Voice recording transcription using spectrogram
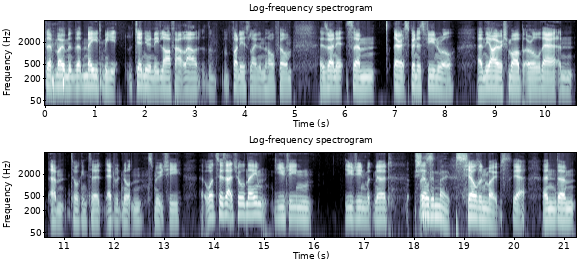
the moment that made me genuinely laugh out loud. The funniest line in the whole film is when it's um they're at Spinner's funeral and the Irish mob are all there and um talking to Edward Norton Smoochy uh, what's his actual name? Eugene Eugene McNerd. Sheldon Mopes. Sheldon Mopes, yeah. And um,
